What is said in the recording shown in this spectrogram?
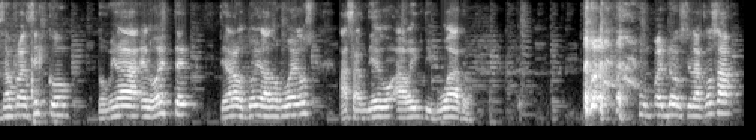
San Francisco domina el oeste, tiene a los dos y a dos juegos, a San Diego a 24. Perdón, si la cosa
